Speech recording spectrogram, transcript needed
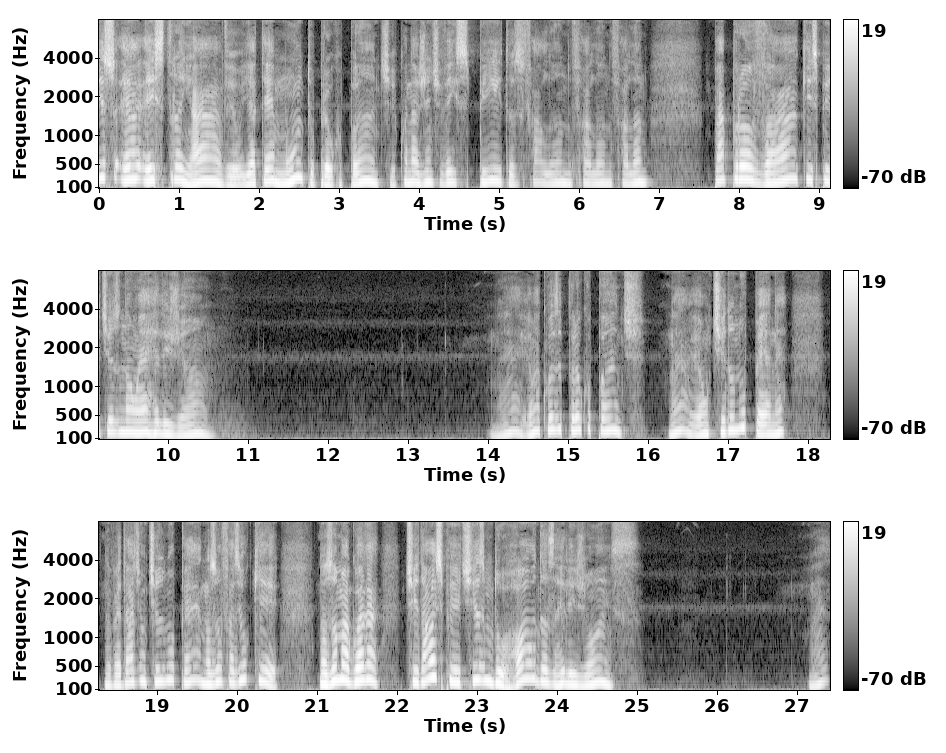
Isso é, é estranhável e até muito preocupante quando a gente vê espíritas falando, falando, falando, para provar que espiritismo não é religião. Né? É uma coisa preocupante. Né? É um tiro no pé, né? Na verdade, é um tiro no pé. Nós vamos fazer o quê? Nós vamos agora tirar o Espiritismo do rol das religiões. Né?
